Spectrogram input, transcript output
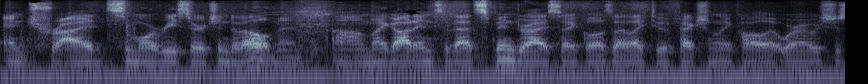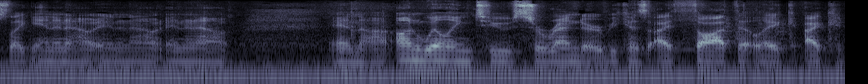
and tried some more research and development. Um, I got into that spin dry cycle, as I like to affectionately call it, where I was just like in and out, in and out, in and out and uh, unwilling to surrender because I thought that like I could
